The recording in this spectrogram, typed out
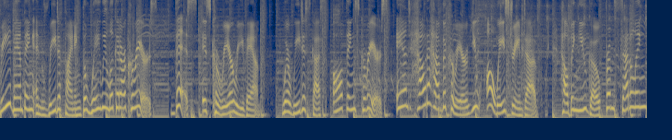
revamping and redefining the way we look at our careers. This is Career Revamp, where we discuss all things careers and how to have the career you always dreamed of, helping you go from settling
